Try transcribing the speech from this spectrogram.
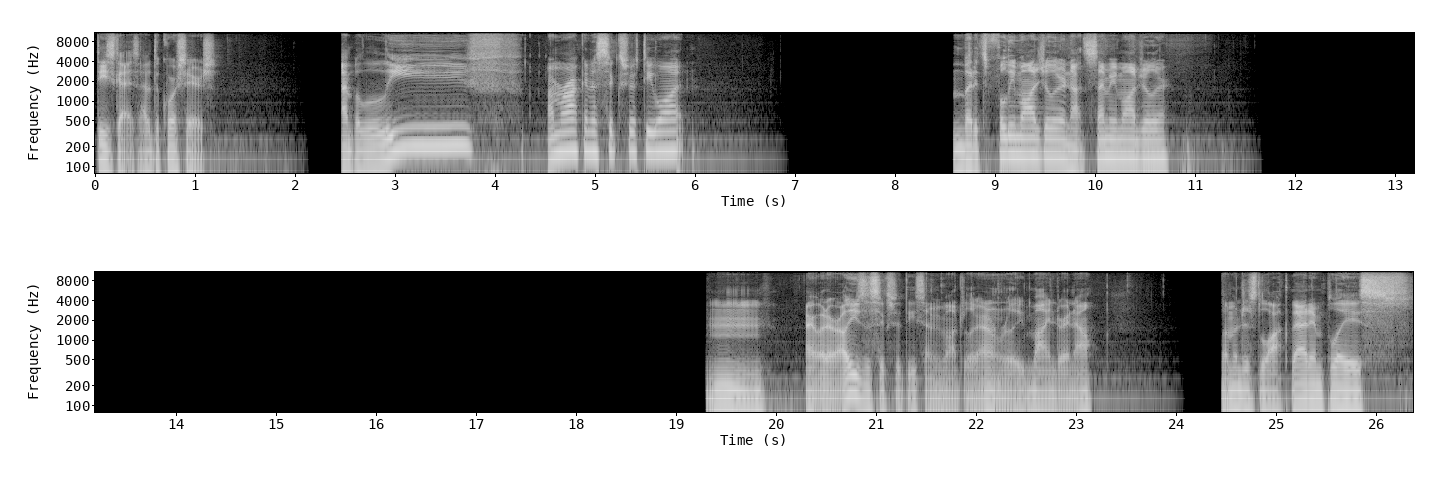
these guys. I have the Corsairs. I believe I'm rocking a 650 watt. But it's fully modular, not semi-modular. Hmm. Alright, whatever. I'll use the 650 semi-modular. I don't really mind right now. So I'm going to just lock that in place.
